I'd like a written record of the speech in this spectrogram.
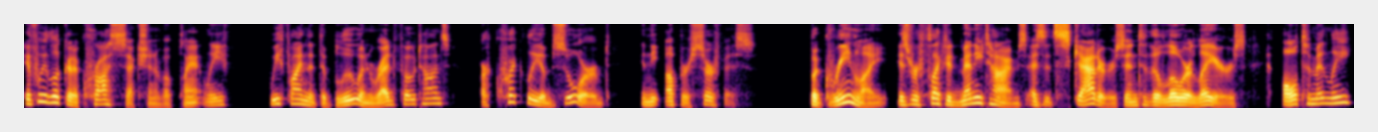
If we look at a cross section of a plant leaf, we find that the blue and red photons are quickly absorbed in the upper surface. But green light is reflected many times as it scatters into the lower layers, ultimately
